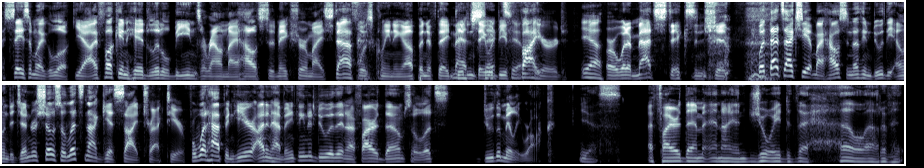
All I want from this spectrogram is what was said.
say something like, "Look, yeah, I fucking hid little beans around my house to make sure my staff was cleaning up, and if they didn't, they would be yeah. fired yeah. or what a matchsticks and shit." but that's actually at my house and nothing to do with the Ellen DeGeneres show. So let's not get sidetracked here. For what happened here, I didn't have anything to do with it, and I fired them. So let's do the Millie Rock. Yes. I fired them and I enjoyed the hell out of it.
